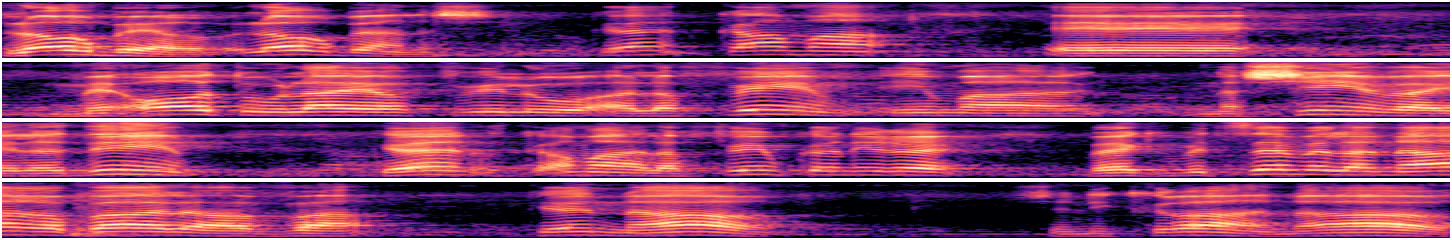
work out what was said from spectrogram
לא הרבה, לא הרבה אנשים, כן? כמה אה, מאות אולי אפילו אלפים עם הנשים והילדים, כן? כמה אלפים כנראה ויקבצם אל הנהר הבא על אהבה, כן? נהר שנקרא נהר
